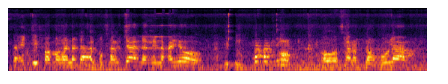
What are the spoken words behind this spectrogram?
sa hindi pa mga nag-aalmusal dyan, nalila kayo. Oh, O, sarap ng ulam.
